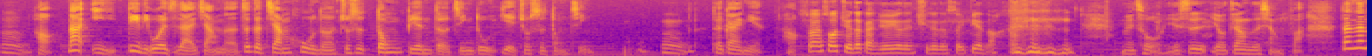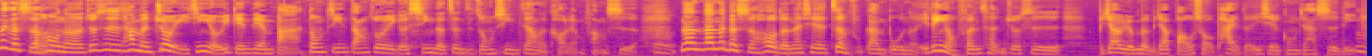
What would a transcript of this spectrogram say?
嗯，好，那以地理位置来讲呢，这个江户呢就是东边的京都，也就是东京。嗯的概念。好，虽然说觉得感觉有点取得的随便了，没错，也是有这样的想法。但在那个时候呢，嗯、就是他们就已经有一点点把东京当做一个新的政治中心这样的考量方式了。嗯，那那那个时候的那些政府干部呢，一定有分成，就是比较原本比较保守派的一些公家势力。嗯，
